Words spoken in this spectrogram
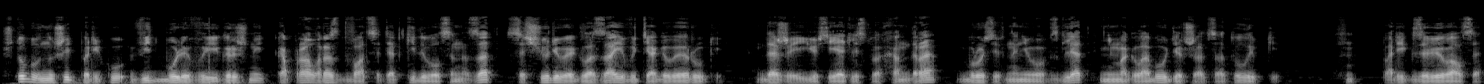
Чтобы внушить парику вид более выигрышный, капрал раз двадцать откидывался назад, сощуривая глаза и вытягивая руки. Даже ее сиятельство хандра, бросив на него взгляд, не могла бы удержаться от улыбки. Хм, парик завивался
